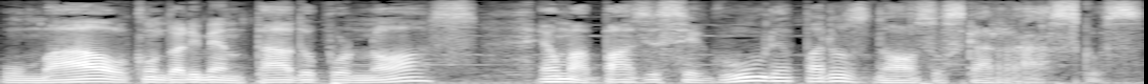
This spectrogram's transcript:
O mal, quando alimentado por nós, é uma base segura para os nossos carrascos.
